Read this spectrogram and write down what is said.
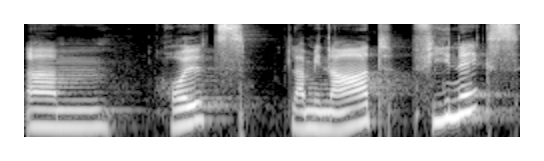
Ähm, Holz, Laminat, Phoenix.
